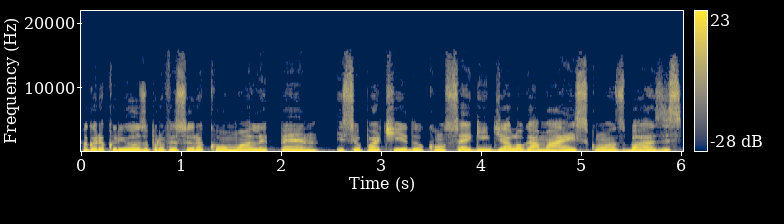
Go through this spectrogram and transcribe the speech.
Agora, é curioso, professora, como a Le Pen e seu partido conseguem dialogar mais com as bases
